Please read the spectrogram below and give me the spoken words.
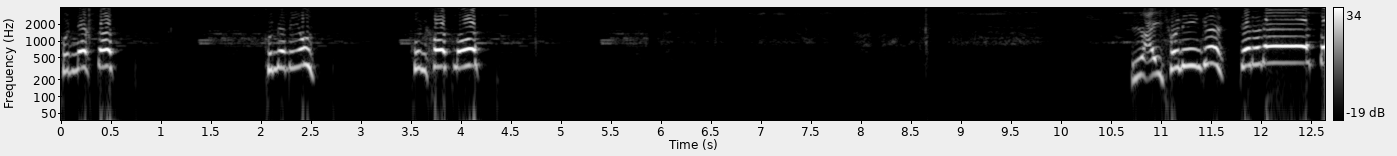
คุณ Nexus คุณ Mebius คุณ Cosmos ไลท์นิงก็เจเนเรโต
